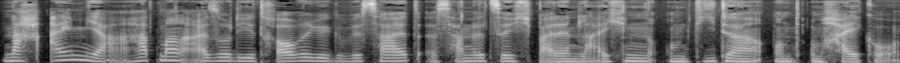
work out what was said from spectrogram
nach einem Jahr hat man also die traurige Gewissheit, es handelt sich bei den Leichen um Dieter und um Heiko.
